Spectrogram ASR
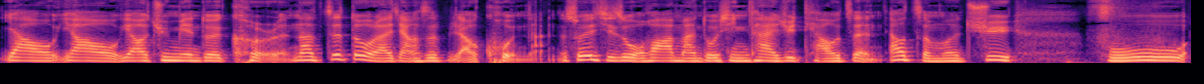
要要要去面对客人。那这对我来讲是比较困难的，所以其实我花蛮多心态去调整，要怎么去服务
